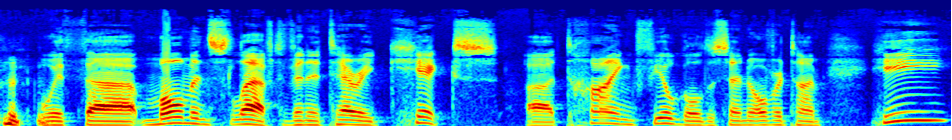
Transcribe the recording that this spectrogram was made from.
With uh, moments left, Vinatieri kicks uh, tying field goal to send overtime. He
